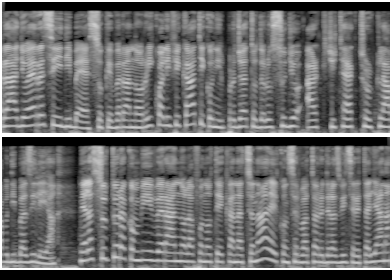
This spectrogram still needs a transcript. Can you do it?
radio RSI di Besso che verranno riqualificati con il progetto dello studio Architecture Club di Basilea. Nella struttura conviveranno la Fonoteca Nazionale, il Conservatorio della Svizzera Italiana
